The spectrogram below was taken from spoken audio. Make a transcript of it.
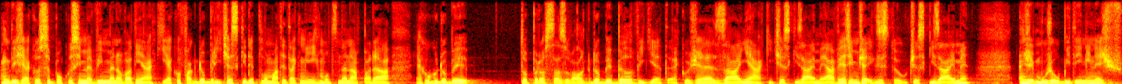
Když jako se pokusíme vyjmenovat nějaký jako fakt dobrý český diplomaty, tak mě jich moc nenapadá, jako kdo by to prosazoval, kdo by byl vidět, jakože za nějaký český zájmy. Já věřím, že existují český zájmy, že můžou být jiný než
